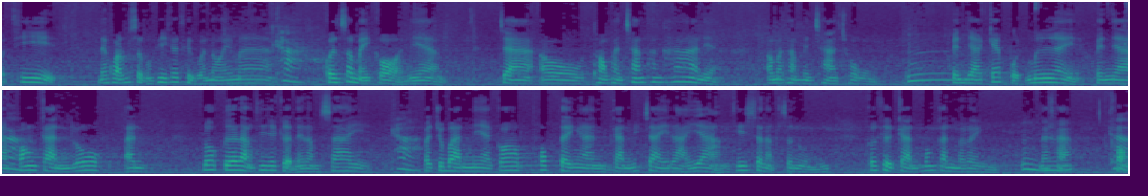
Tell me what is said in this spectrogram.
ชน์ที่ในความรู้สึกของพี่ก็ถือว่าน้อยมากค่ะคนสมัยก่อนเนี่ยจะเอาทองพันช่างทั้งห้าเนี่ยเอามาทำเป็นชาชงอืมเป็นยาแก้ปวดเมื่อย เป็นยาค่ะป้องกันโรคอันโรคเรื้อรังที่จะเกิดในลำไส้ค่ะปัจจุบันเนี่ยก็พบรายงานการวิจัยหลายอย่างที่สนับสนุน ก็คือการป้องกันมะเร็งอือฮึนะคะค่ะของ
